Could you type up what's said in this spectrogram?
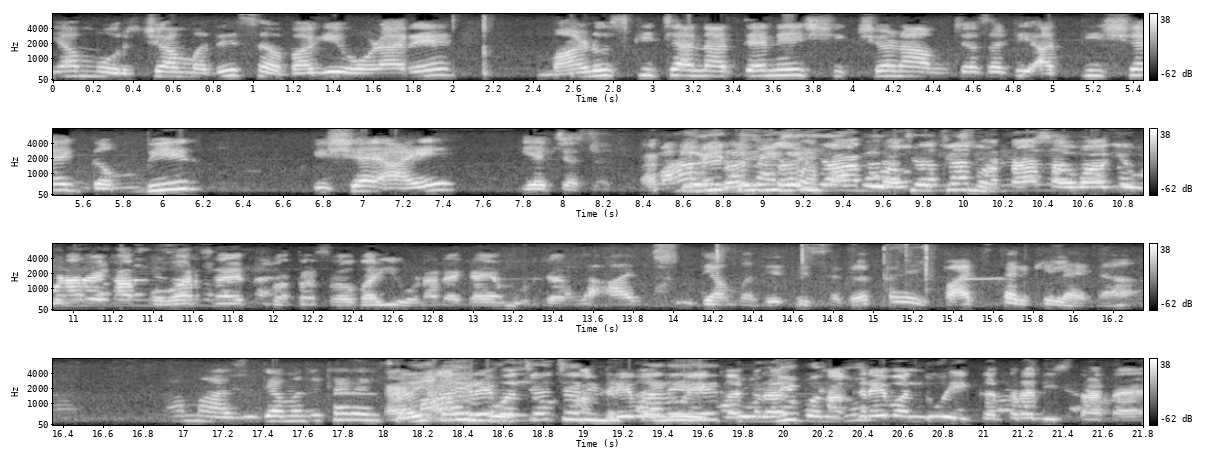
या मोर्चामध्ये सहभागी होणार आहे. माणुसकीच्या नात्याने शिक्षण आमच्यासाठी अतिशय गंभीर विषय आहे याच्यासाठी. स्वतः- सहभागी होणार आहे का? निर्णयाला पवार साहेब नाही. स्वतः सहभागी होणार आहे का या आज उद्यामध्ये ते सगळं कळेल. पाच तारखेला आहे ना? हा उद्यामध्ये ठरेल काही- काही ठाकरे बंधू मोर्चाच्या ठाकरे निमित्ताने बंधू हे एकत्र दोन्ही बंधू- ठाकरे बंधू एकत्र दिसतात आहे.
